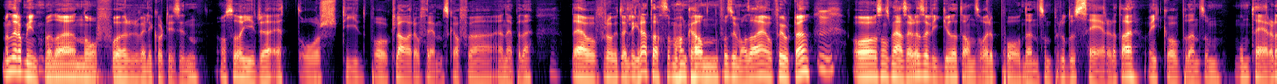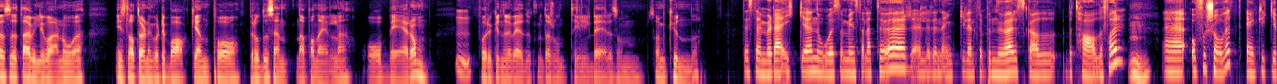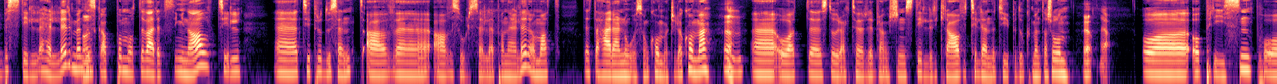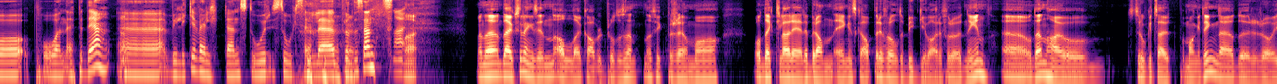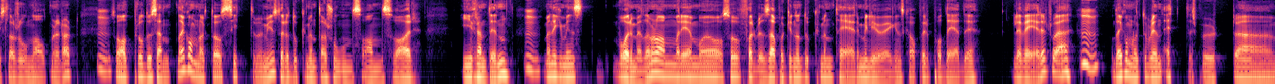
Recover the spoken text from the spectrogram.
Men dere har begynt med det nå for veldig kort tid siden. Og så gir dere ett års tid på å klare å fremskaffe en EPD. Mm. Det er jo for så vidt veldig greit, da, så man kan få summa seg og få gjort det. Mm. Og sånn som jeg ser det, så ligger jo dette ansvaret på den som produserer dette her, og ikke over på den som monterer det. Så dette vil jo være noe installatørene går tilbake igjen på produsenten av panelene og ber om, Mm. for å kunne levere dokumentasjon til dere som, som kunde. Det stemmer, det er ikke noe som installatør eller en enkel entreprenør skal betale for. Mm. Eh, og for så vidt egentlig ikke bestille heller, men Nei. det skal på en måte være et signal til, eh, til produsent av, eh, av solcellepaneler om at dette her er noe som kommer til å komme, Ja. Eh, og at eh, store aktører i bransjen stiller krav til denne type dokumentasjon. Ja. Ja. Og, og prisen på, på en EPD eh, vil ikke velte en stor solcelleprodusent. Nei. Nei. Men det, det er ikke så lenge siden alle kabelprodusentene fikk beskjed om å, å deklarere brannegenskaper i forhold til byggevareforordningen. Eh, og den har jo strukket seg ut på mange ting. Det er jo dører og isolasjon og alt mulig rart. Mm. Sånn at produsentene kommer nok til å sitte med mye større dokumentasjonsansvar i fremtiden. Mm. Men ikke minst våre medlemmer da, Marie, må jo også forberede seg på å kunne dokumentere miljøegenskaper på det de leverer, tror jeg. Mm. Og det kommer nok til å bli en etterspurt, uh,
